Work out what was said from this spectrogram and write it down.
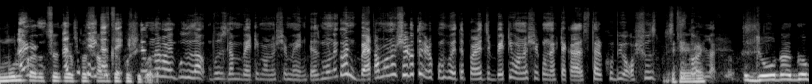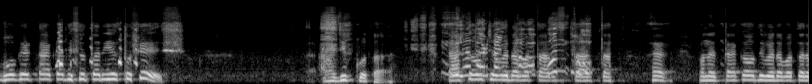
মূল কাজ হচ্ছে যে আচ্ছা আপনার স্বামীকে খুশি করা। না হয় বুঝলাম বুঝলাম বেটি মানুষের মেইন কাজ মনে করেন বেটা মানুষেরও তো এরকম হতে পারে যে বেটি মানুষের কোনো একটা কাজ তার খুবই অস্বস্তিকর হ্যাঁ। লাগল। যৌনাঙ্গ ভোগের টাকা দিছে তার ইয়ে তো শেষ। আজীব কথা। মূলা টাকাও চাবেন আবার তার তার- তার- হ্যাঁ মানে টাকাও দিবেন আবার তার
